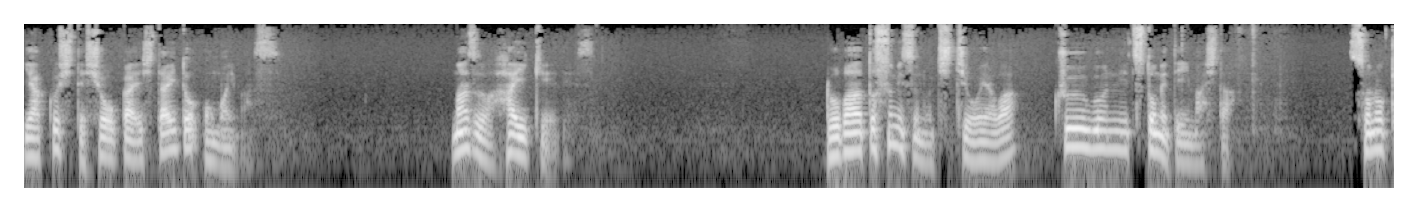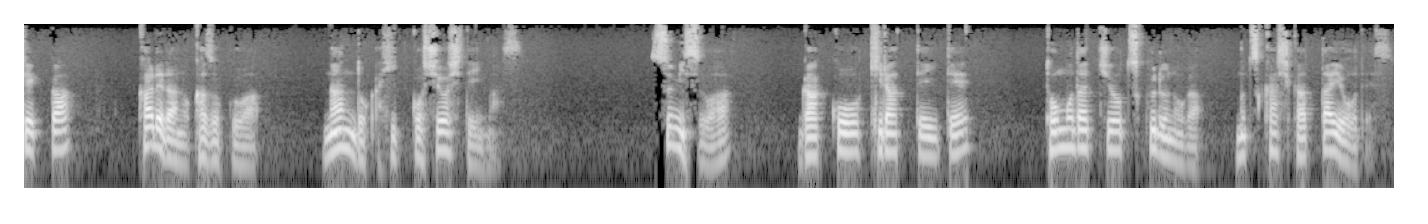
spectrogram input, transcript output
訳して紹介したいと思います。まずは背景です。ロバート・スミスの父親は空軍に勤めていました。その結果、彼らの家族は何度か引っ越しをしています。スミスは学校を嫌っていて友達を作るのが難しかったようです。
